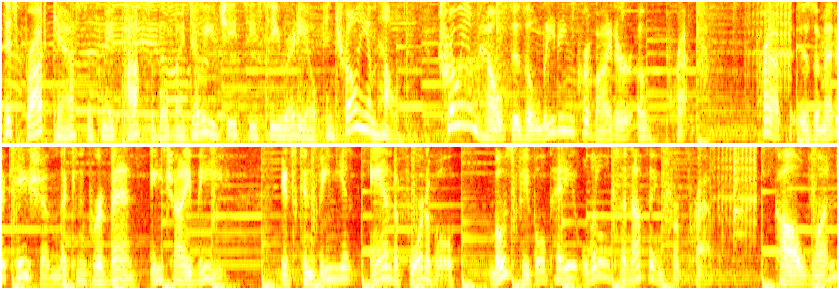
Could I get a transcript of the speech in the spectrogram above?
This broadcast is made possible by WGCC Radio and Trillium Health. Trillium Health is a leading provider of PrEP. PrEP is a medication that can prevent HIV. It's convenient and affordable. Most people pay little to nothing for PrEP. Call 1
